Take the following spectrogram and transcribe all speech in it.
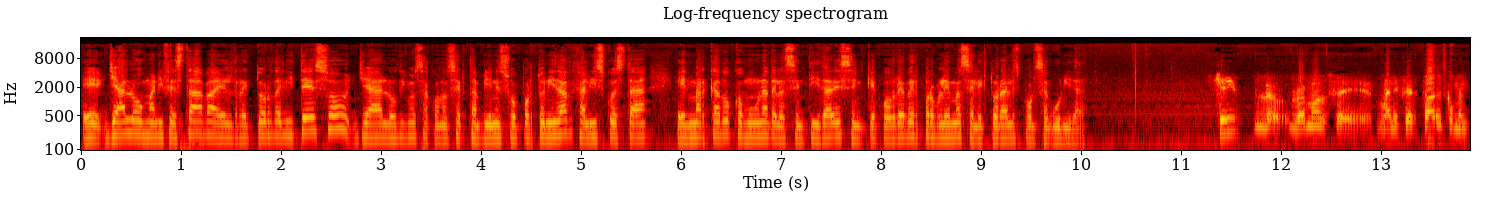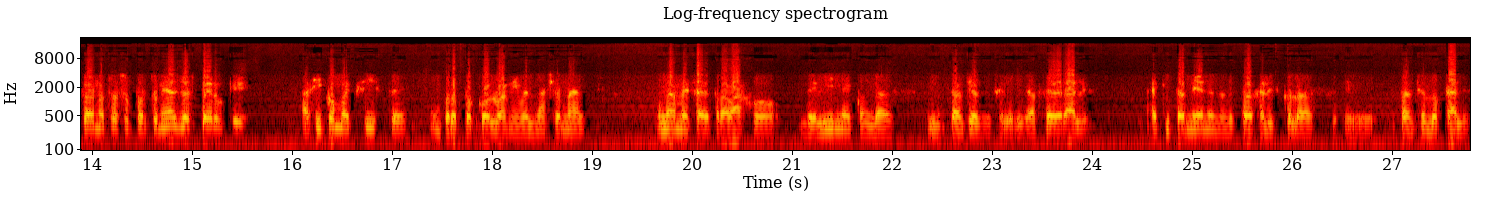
Eh, ya lo manifestaba el rector del ITESO, ya lo dimos a conocer también en su oportunidad. Jalisco está enmarcado como una de las entidades en que podría haber problemas electorales por seguridad. Sí, lo, hemos eh, manifestado y comentado en otras oportunidades. Yo espero que, así como existe un protocolo a nivel nacional, una mesa de trabajo del INE con las instancias de seguridad federales, aquí también en el Estado de Jalisco las eh, instancias locales,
